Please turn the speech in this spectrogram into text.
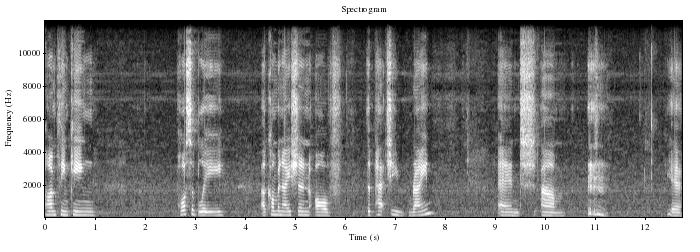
I'm thinking possibly a combination of the patchy rain and um, yeah,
